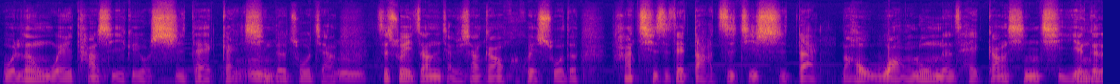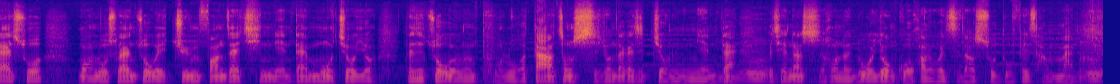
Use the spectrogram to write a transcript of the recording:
我认为他是一个有时代感性的作家。嗯，之所以这样子讲，就像刚刚会说的，他其实在打字机时代，然后网络呢才刚兴起。严格来说，网络虽然作为军方在七年代末就有，但是作为我们普罗大众使用，大概是九零年代。嗯，而且那时候呢，如果用过的话，都会知道速度非常慢。嗯，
